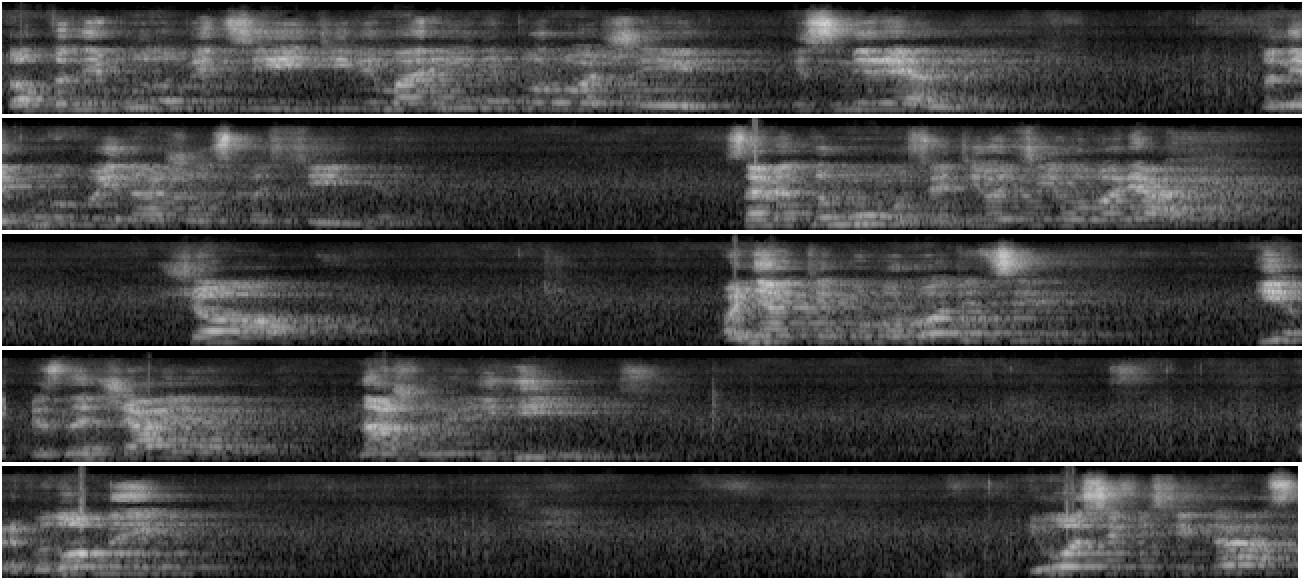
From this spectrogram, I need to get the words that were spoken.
Тобто не було б цієї Діві Марії непорочної і смиренної, то не було б і нашого спасіння. Саме тому святі отці говорять, що поняття Богородиці і визначає нашу релігійність. Преподобний Іосиф Ісікаст,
